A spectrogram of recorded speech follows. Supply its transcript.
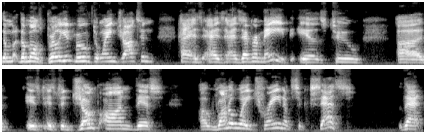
The, the most brilliant move Dwayne Johnson has has has ever made is to uh, is is to jump on this uh, runaway train of success that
